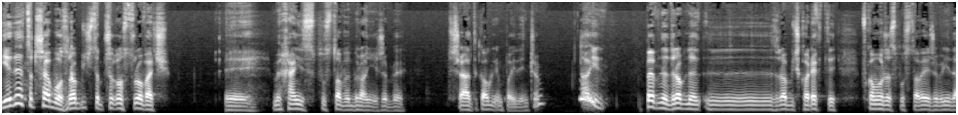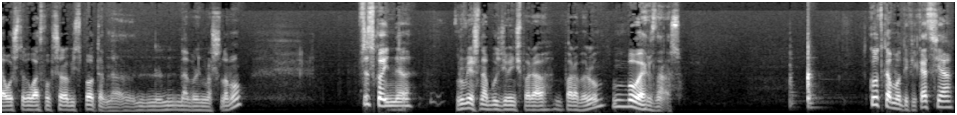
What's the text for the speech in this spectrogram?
Jedyne, co trzeba było zrobić, to przekonstruować y, mechanizm spustowy broni, żeby strzelać tylko ogniem pojedynczym. No i pewne drobne y, zrobić korekty w komorze spustowej, żeby nie dało się tego łatwo przerobić z powrotem na, na broń maszynową. Wszystko inne, również nabój 9 para, parabellum, było jak znalazł. Krótka modyfikacja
